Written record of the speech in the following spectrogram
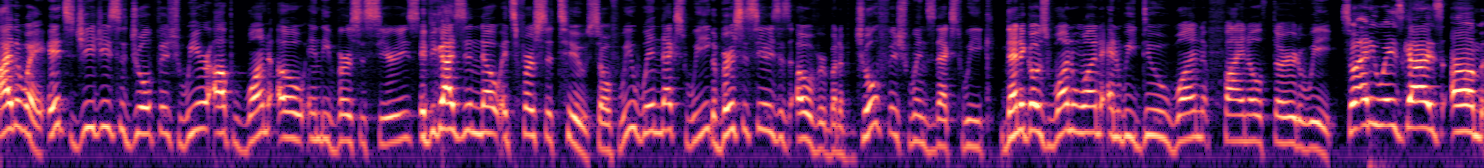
Either way, it's GG's to Julfish. We are up 1-0 in the Versus Series. If you guys didn't know, it's first to two. So if we win next week, the Versus Series is over. But if Julfish wins next week, then it goes 1-1 and we do one final third week. So anyways, guys, um,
